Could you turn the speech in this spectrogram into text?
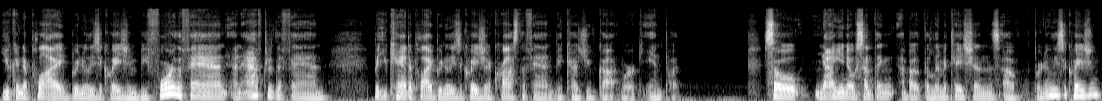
You can apply Bernoulli's equation before the fan and after the fan, but you can't apply Bernoulli's equation across the fan because you've got work input. So now you know something about the limitations of Bernoulli's equation.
